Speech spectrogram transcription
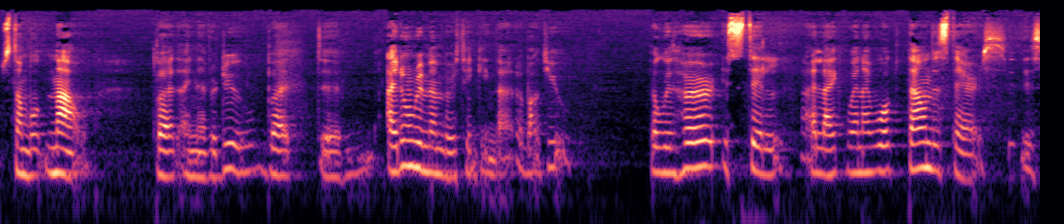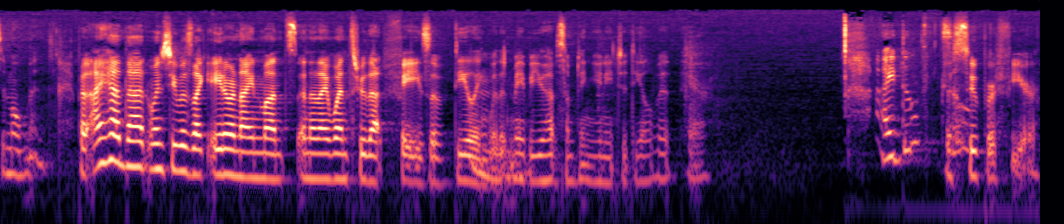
stumbled now? But I never do. But um, I don't remember thinking that about you. But with her, it's still, I like when I walk down the stairs, is a moment. But I had that when she was like eight or nine months, and then I went through that phase of dealing with it. Mm. Maybe you have something you need to deal with there. I don't think The so. super fear.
